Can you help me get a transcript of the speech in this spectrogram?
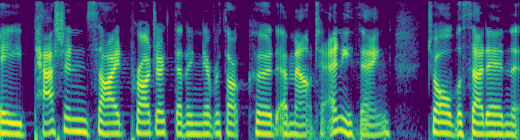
a passion side project that I never thought could amount to anything to all of a sudden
